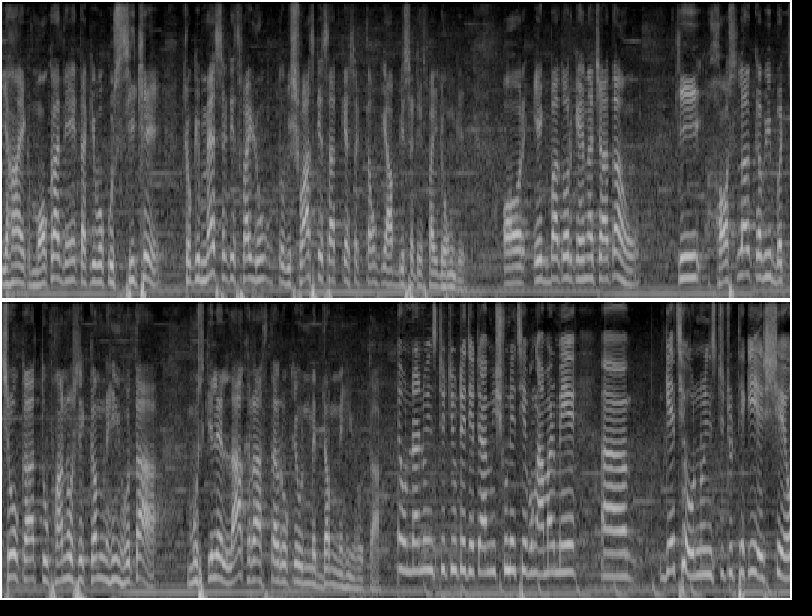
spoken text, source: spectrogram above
यहाँ एक मौका दें ताकि वो कुछ सीखें। क्योंकि मैं सेटिस्फाइड हूँ तो विश्वास के साथ कह सकता हूँ कि आप भी सेटिस्फाइड होंगे। और एक बात और कहना चाहता हूँ कि हौसला कभी बच्चों का तूफानों से कम नहीं होता মুশকিলে লাখ রাস্তা রোকে উনমে দম নেই হতা। অন্যান্য ইনস্টিটিউটে যেটা আমি শুনেছি এবং আমার মেয়ে গেছে অন্য ইনস্টিটিউট থেকেই এসছেও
